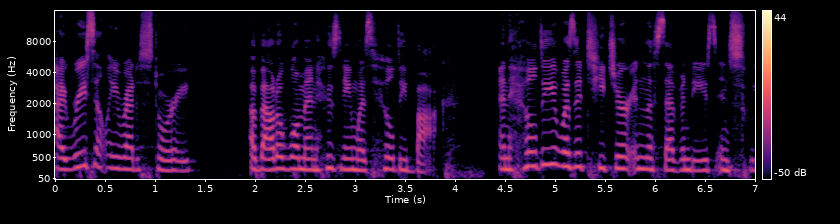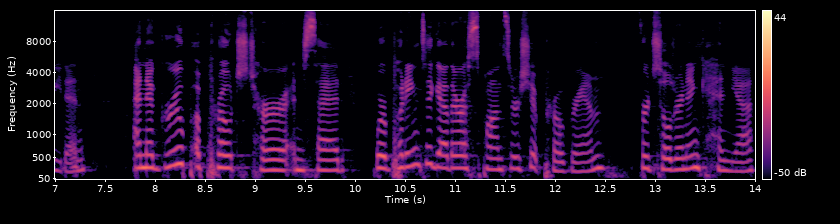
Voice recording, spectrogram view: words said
I recently read a story about a woman whose name was Hildy Back. And Hildy was a teacher in the 70s in Sweden. And a group approached her and said, We're putting together a sponsorship program for children in Kenya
